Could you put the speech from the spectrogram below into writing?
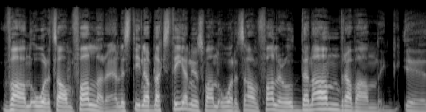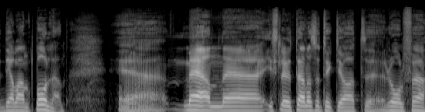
vann årets anfallare, eller Stina Blackstenius vann årets anfallare och den andra vann eh, diamantbollen. Eh, men eh, i slutändan så tyckte jag att eh, Rolfö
